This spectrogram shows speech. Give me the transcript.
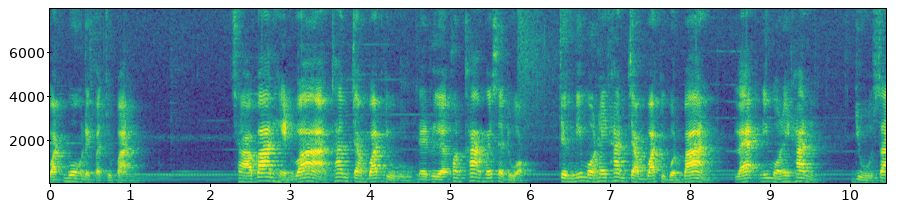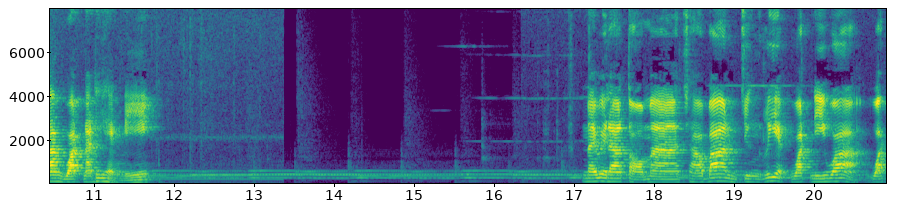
วัดม่วงในปัจจุบัน ชาวบ้านเห็นว่าท่านจำวัดอยู่ในเรือค่อนข้างไม่สะดวก จึงนิมนต์ให้ท่านจำวัดอยู่บนบ้าน และนิมนต์ให้ท่านอยู่สร้างวัดณที่แห่งนี้ ในเวลาต่อมาชาวบ้านจึงเรียกวัดนี้ว่าวัด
